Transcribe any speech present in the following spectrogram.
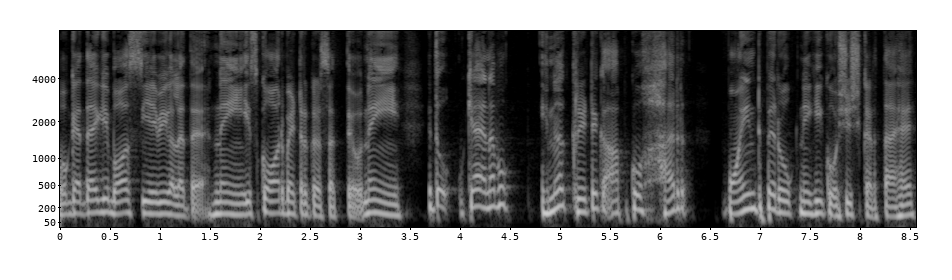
वो कहता है कि, बॉस, ये भी गलत है। नहीं, इसको और बेटर कर सकते हो। नहीं, ये तो क्या है ना, वो इनर क्रिटिक आपको हर पॉइंट पे रोकने की कोशिश करता है,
